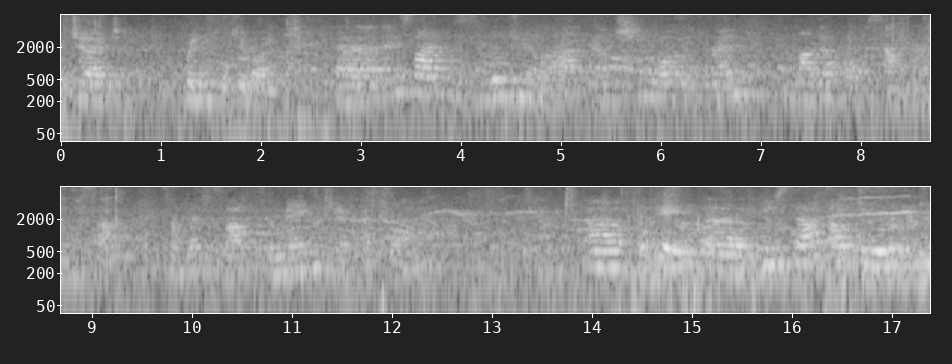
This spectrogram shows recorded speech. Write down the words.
the church, Prince Bořivoj. Uh, his wife was Ludmila, and she was a grandmother of Saint Wenceslav. Saint Wenceslav is the main Czech patron. Uh, okay, uh, we start our tour to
